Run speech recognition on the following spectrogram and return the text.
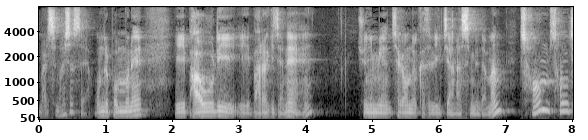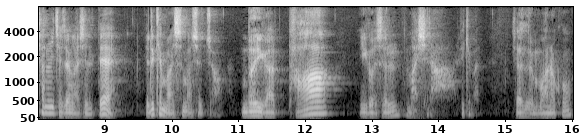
말씀하셨어요. 오늘 본문에 이 바울이 말하기 전에 주님이 제가 오늘 그것을 읽지 않았습니다만 처음 성찬을 제정하실 때 이렇게 말씀하셨죠. 너희가 다 이것을 마시라. 이렇게 말. 제가 모아놓고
